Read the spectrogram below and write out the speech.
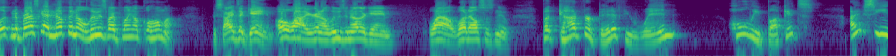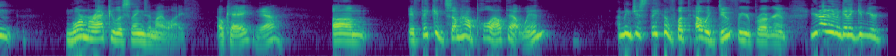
Look, Nebraska had nothing to lose by playing Oklahoma. Besides a game. Oh wow, you're gonna lose another game. Wow, what else is new? But God forbid if you win. Holy buckets. I've seen more miraculous things in my life. Okay? Yeah. Um, if they could somehow pull out that win, I mean, just think of what that would do for your program. You're not even going to give your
